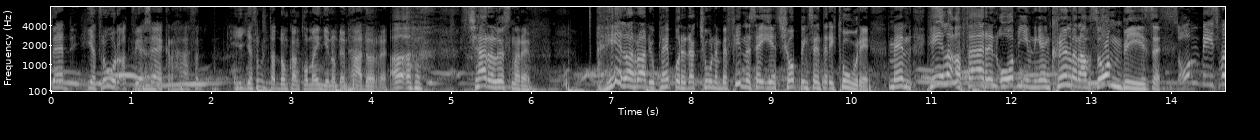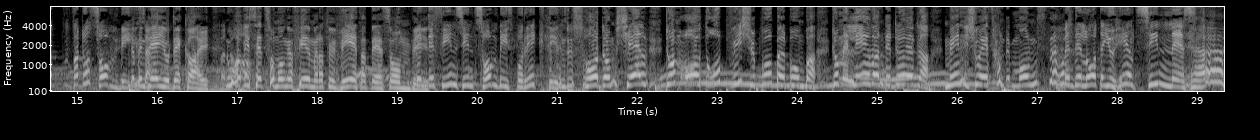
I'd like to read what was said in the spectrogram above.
Ted, jag tror att vi är säkra här för jag tror inte att de kan komma in genom den här dörren. Uh, kära lyssnare. Hela Radio Pleppo-redaktionen befinner sig i ett shoppingcenter i Tori, men hela affären och omgivningen kryllar av zombies! Zombies? Vad, vadå zombies? Ja men det är ju det Kai. Nu har vi sett så många filmer att vi vet att det är zombies. Men det finns inte zombies på riktigt. Men du sa dem själv! De åt upp Vishu Bubbelbomba! De är levande döda! Människoätande monster! Men det låter ju helt sinnes! Ja,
